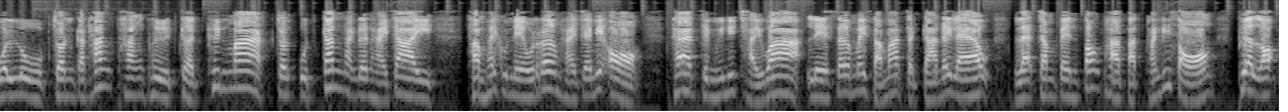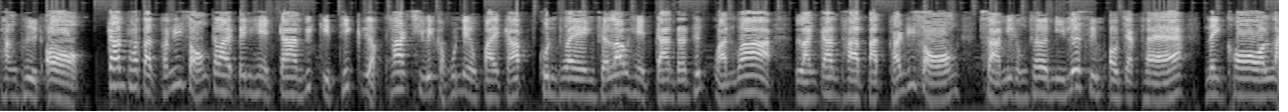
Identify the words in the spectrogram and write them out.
วนลูปจนกระทั่งพังผืดเกิดขึ้นมาก จนอุดกั้นทางเดินหายใจทำให้คุณเนลเริ่มหายใจไม่ออก แพทย์จึงวินิจฉัยว่าเลเซอร์ไม่สามารถจัดการได้แล้ว และจำเป็นต้องผ่าตัดครั้งที่สองเพื่อเลาะพังผืดออกการผ่าตัดครั้งที่สองกลายเป็นเหตุการณ์วิกฤตที่เกือบพลากชีวิตของคุณเนลไปครับ คุณเพลงเธอเล่าเหตุการณ์ระทึกขวัญว่า หลังการผ่าตัดครั้งที่สองสามีของเธอมีเลือดซึมออกจากแผล ในคอไหล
